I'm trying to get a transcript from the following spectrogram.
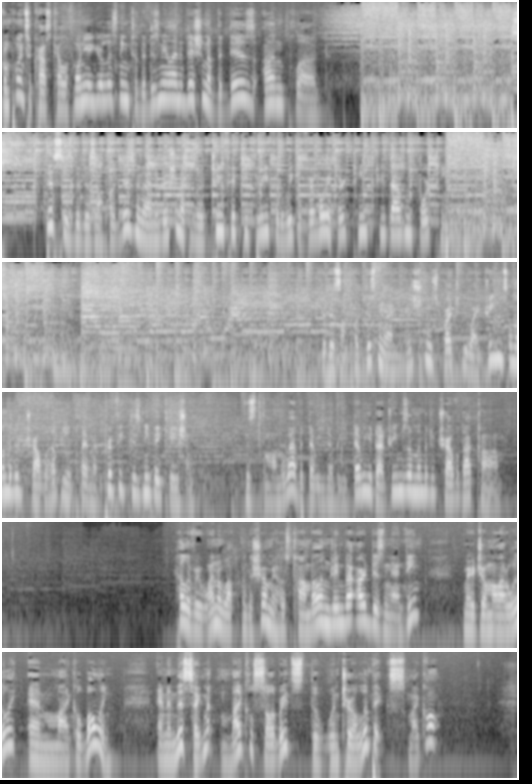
From points across California, you're listening to the Disneyland edition of the Diz Unplugged. This is the Diz Unplugged Disneyland edition, episode 253 for the week of February 13th, 2014. The Diz Unplugged Disneyland edition is brought to you by Dreams Unlimited Travel, helping you plan the perfect Disney vacation. Visit them on the web at www.dreamsunlimitedtravel.com. Hello, everyone, and welcome to the show. I'm your host, Tom Bell. I'm joined by our Disneyland team, Mary Jo Willie and Michael Bowling. And in this segment, Michael celebrates the Winter Olympics. Michael?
